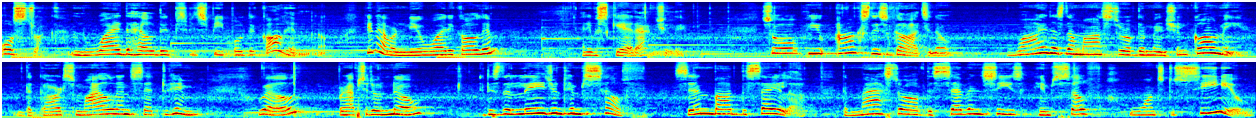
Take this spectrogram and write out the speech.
awestruck. I mean, why the hell did these people they call him? You know, he never knew why they called him, and he was scared actually. So he asked these guards, you know, why does the master of the mansion call me? The guard smiled and said to him, Well, perhaps you don't know, it is the legend himself, Sinbad the sailor, the master of the seven seas himself wants to see you.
